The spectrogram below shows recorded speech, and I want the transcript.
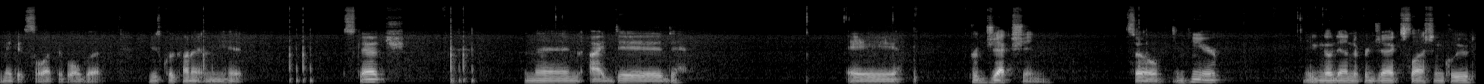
make it selectable, but you just click on it and you hit sketch. And then I did a projection. So in here, you can go down to project slash include,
